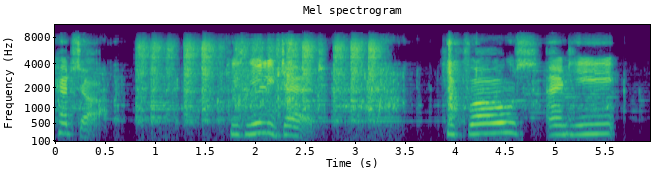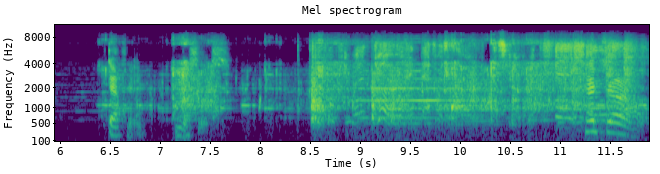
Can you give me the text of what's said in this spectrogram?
Headshot. He's nearly dead. He throws and he definitely misses. Headshot.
